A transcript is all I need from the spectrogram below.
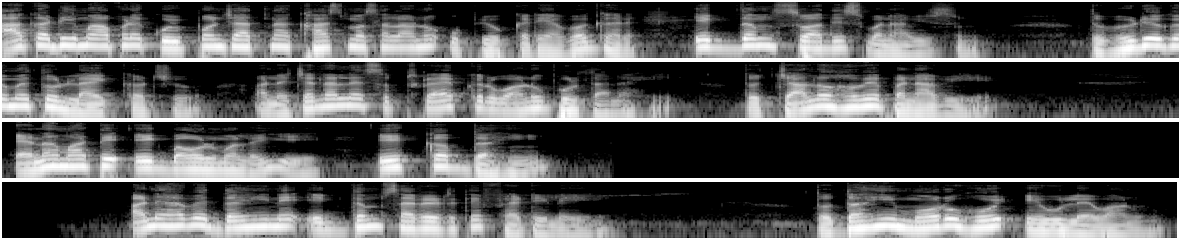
આ કઢીમાં આપણે કોઈપણ જાતના ખાસ મસાલાનો ઉપયોગ કર્યા વગર એકદમ સ્વાદિષ્ટ બનાવીશું. તો વીડિયો ગમે તો લાઈક કરજો અને ચેનલને સબસ્ક્રાઈબ કરવાનું ભૂલતા નહીં. તો ચાલો હવે બનાવીએ. એના માટે એક બાઉલમાં લઈએ એક કપ દહીં. અને હવે દહીંને એકદમ સારી રીતે ફેટી લઈએ. તો દહીં મોરું હોય એવું લેવાનું.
